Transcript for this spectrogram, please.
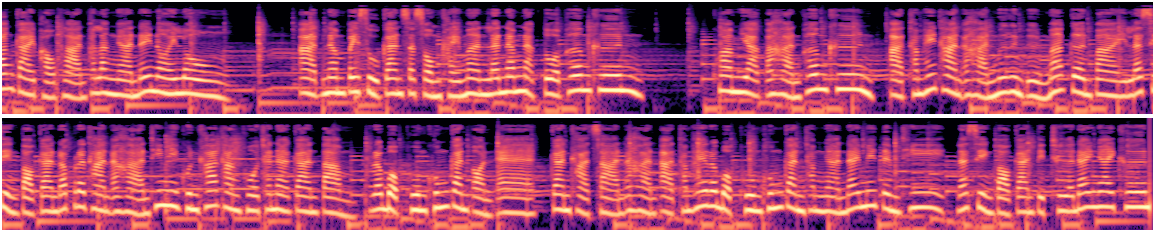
ร่างกายเผาผลาญพลังงานได้น้อยลง อาจนำไปสู่การสะสมไขมันและน้ำหนักตัวเพิ่มขึ้น ความอยากอาหารเพิ่มขึ้น อาจทำให้ทานอาหารมื้ออื่น ๆ มากเกินไป และเสี่ยงต่อการรับประทานอาหารที่มีคุณค่าทางโภชนาการต่ำระบบภูมิคุ้มกันอ่อนแอ การขาดสารอาหารอาจทำให้ระบบภูมิคุ้มกันทำงานได้ไม่เต็มที่ และเสี่ยงต่อการติดเชื้อได้ง่ายขึ้น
